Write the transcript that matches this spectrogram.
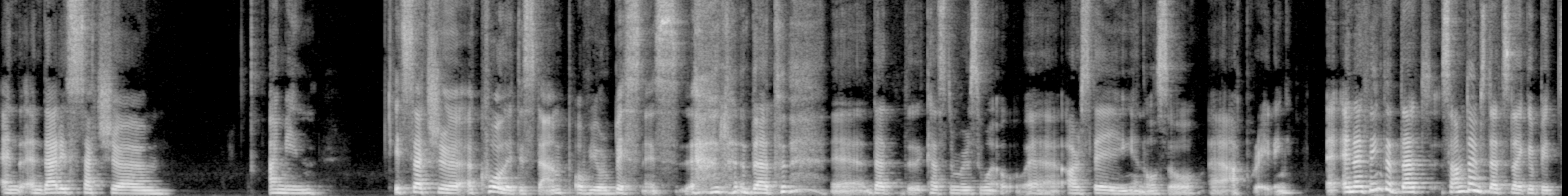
and and that is such a, I mean, it's such a, a quality stamp of your business that uh, that the customers uh, are staying and also uh, upgrading. And I think that that sometimes that's like a bit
